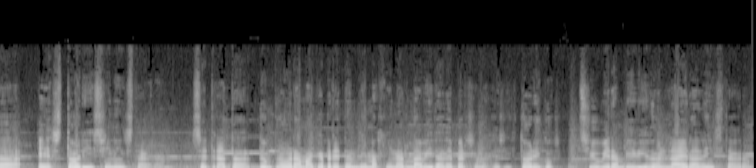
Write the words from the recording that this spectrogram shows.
a Stories in Instagram. Se trata de un programa que pretende imaginar la vida de personajes históricos si hubieran vivido en la era de Instagram.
